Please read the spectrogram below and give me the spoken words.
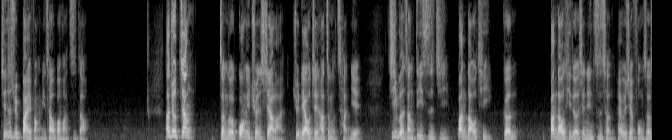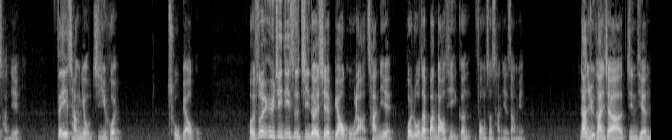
亲自去拜访，你才有办法知道。那就这样，整个逛一圈下来，去了解它整个产业，基本上第四季半导体跟半导体的先进制程，还有一些封测产业，非常有机会。出标股，哦，所以预计第四季的一些标股啦，产业会落在半导体跟封测产业上面。那你去看一下今天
